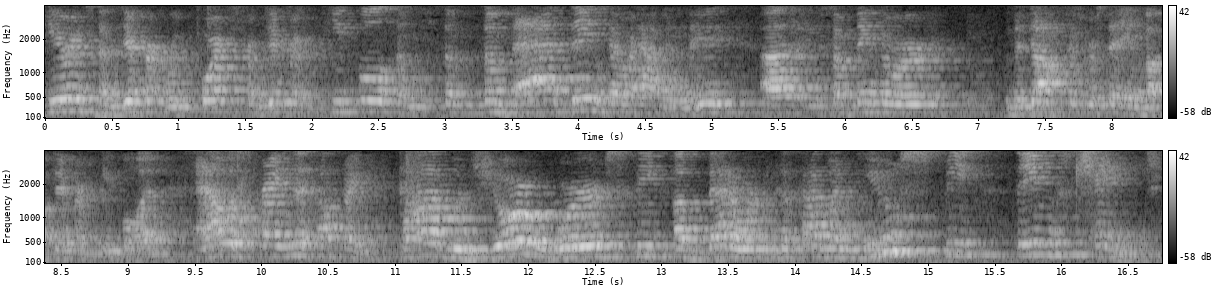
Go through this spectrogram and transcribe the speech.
hearing some different reports from different people, some, some, some bad things that were happening. Maybe uh, some things that were the doctors were saying about different people. And, and I was praying this. I was praying, God, would your word speak a better word? Because God, when you speak, things change.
